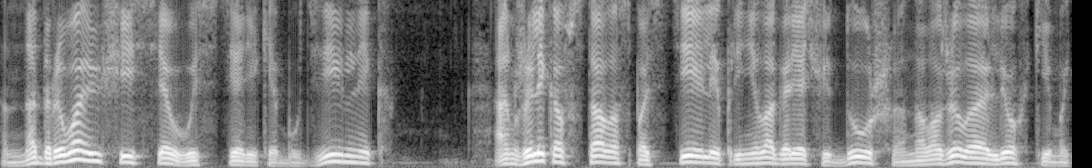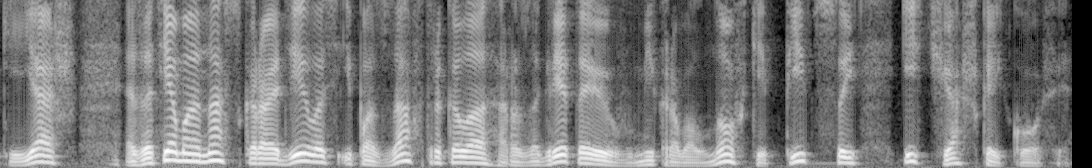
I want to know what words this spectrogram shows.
надрывающийся в истерике будильник, Анжелика встала с постели, приняла горячий душ, наложила легкий макияж, затем она наскоро оделась и позавтракала, разогретой в микроволновке пиццей и чашкой кофе.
